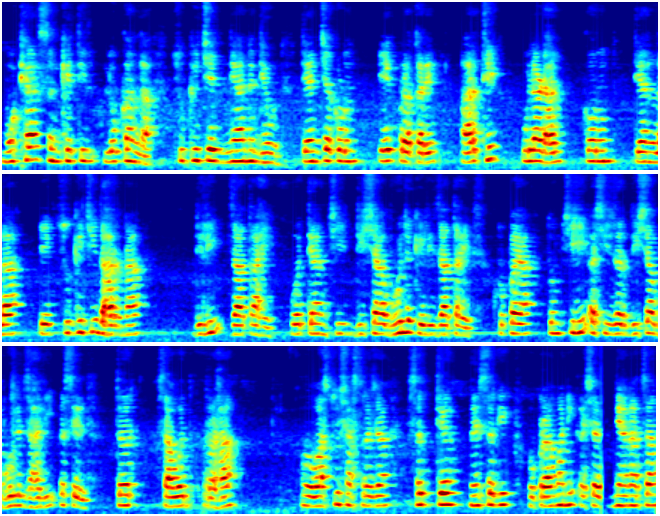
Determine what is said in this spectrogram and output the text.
मोठ्या संख्येतील लोकांना चुकीचे ज्ञान देऊन त्यांच्याकडून एक प्रकारे आर्थिक उलाढाल करून त्यांना एक चुकीची धारणा दिली जात आहे व त्यांची दिशाभूल केली जात आहे. कृपया तुमचीही अशी जर दिशाभूल झाली असेल तर सावध रहा. व वास्तुशास्त्राच्या सत्य नैसर्गिक व प्रामाणिक अशा ज्ञानाचा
